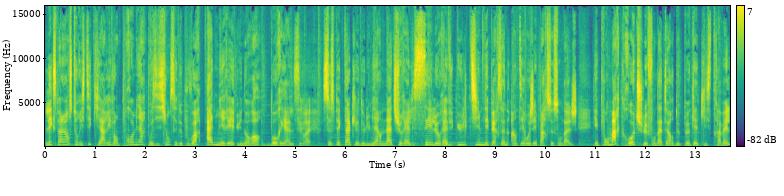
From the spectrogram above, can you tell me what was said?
L'expérience touristique qui arrive en première position, c'est de pouvoir admirer une aurore boréale. C'est vrai. Ce spectacle de lumière naturelle, c'est le rêve ultime des personnes interrogées par ce sondage. Et pour Mark Roach, le fondateur de Bucket List Travel,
